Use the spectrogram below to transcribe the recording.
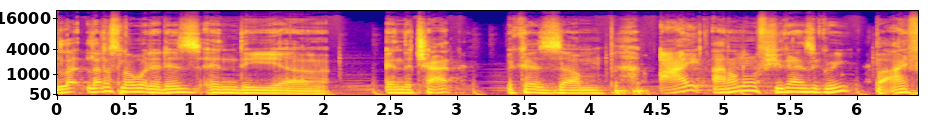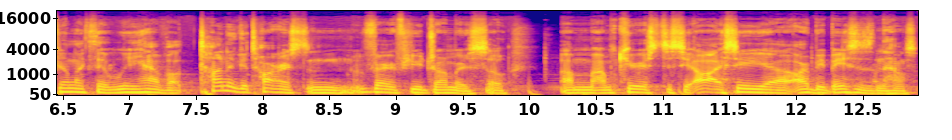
let, let us know what it is in the uh, in the chat because um, I I don't know if you guys agree, but I feel like that we have a ton of guitarists and very few drummers. So um, I'm curious to see. Oh, I see uh, RB basses in the house,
